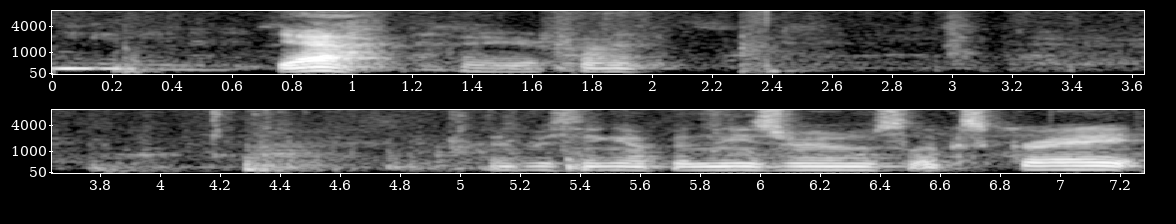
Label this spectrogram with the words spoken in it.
you give me a minute? Yeah, yeah, you're fine. Everything up in these rooms looks great.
